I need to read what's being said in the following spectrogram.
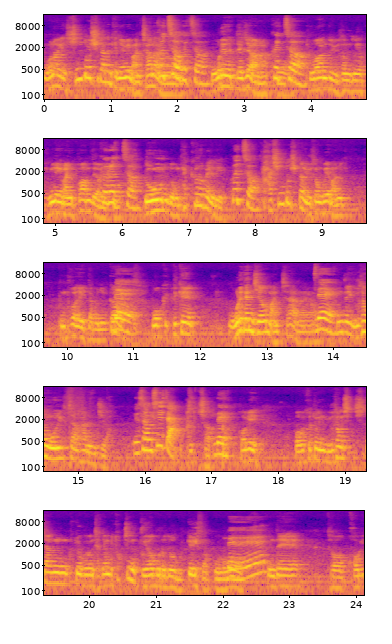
워낙에 신도시라는 개념이 많잖아요. 그쵸, 그쵸. 오래되지 않았고 그쵸. 도안도 유성구에 굉장히 많이 포함되어 있고 그렇죠. 노운동, 테크노밸리 그쵸. 다 신도시가 유성구에 많이 분포가 되어 있다 보니까 네. 뭐 그- 그렇게 오래된 지역은 많지 않아요. 네. 근데 유성 오일장 하는 지역 유성 시장. 그렇죠. 네. 거기 어 그쪽 유성 시- 시장 쪽은 자정비 촉진 구역으로도 묶여 있었고 네. 근데 저 거기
